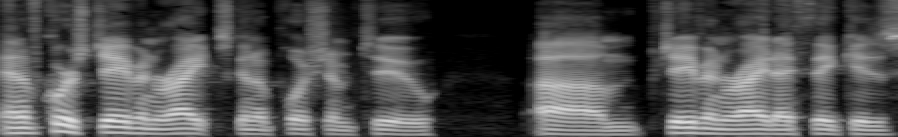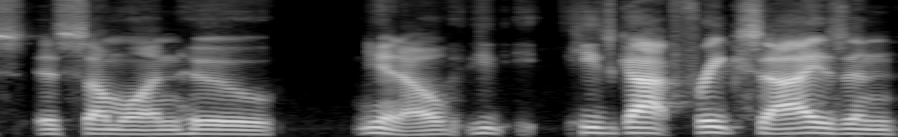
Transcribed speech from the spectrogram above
And of course, Javin Wright's going to push him too. Um, Javin Wright, I think, is is someone who, you know, he he's got freak size and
